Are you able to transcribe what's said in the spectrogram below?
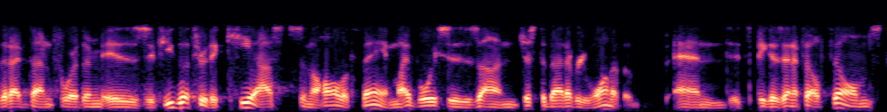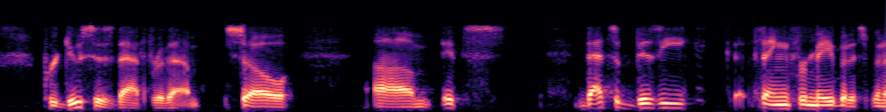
that I've done for them is if you go through the kiosks in the Hall of Fame, my voice is on just about every one of them, and it's because NFL Films produces that for them. So um, it's that's a busy thing for me, but it's been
